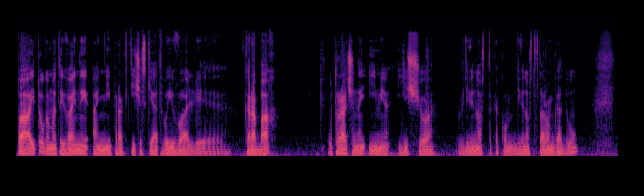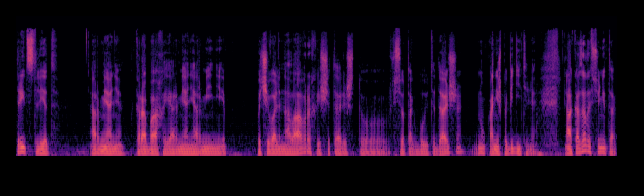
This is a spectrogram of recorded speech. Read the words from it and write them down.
По итогам этой войны они практически отвоевали Карабах, утраченный ими еще в 90 каком 92 году. 30 лет армяне Карабаха и армяне Армении почивали на лаврах и считали, что все так будет и дальше. Ну, они же победители. А оказалось все не так.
